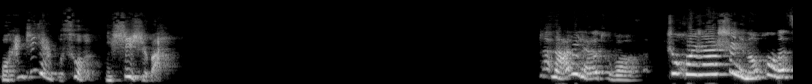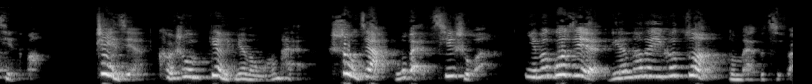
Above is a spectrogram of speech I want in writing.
我看这件不错，你试试吧。哪里来的土包子？这婚纱是你能碰得起的吗？这件可是我们店里面的王牌，售价五百七十万，你们估计连它的一颗钻都买不起吧？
